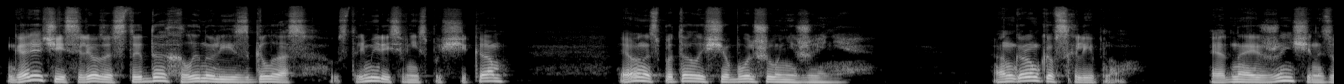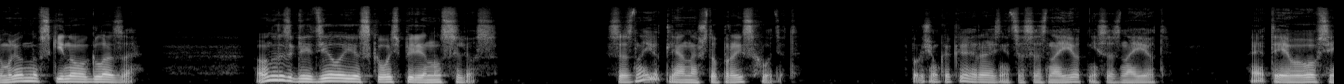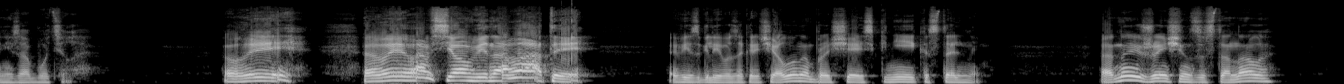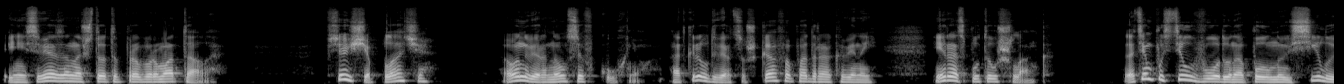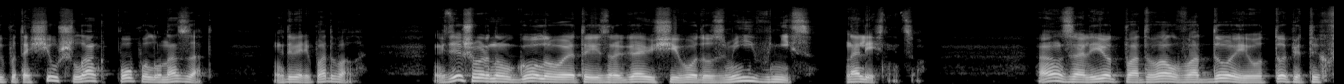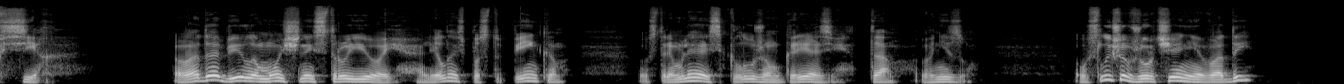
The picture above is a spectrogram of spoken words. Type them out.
Горячие слезы стыда хлынули из глаз, устремились вниз по щекам, и он испытал еще больше унижения. Он громко всхлипнул, и одна из женщин изумленно вскинула глаза. Он разглядел ее сквозь пелену слез. Сознает ли она, что происходит? Впрочем, какая разница, сознает, не сознает. Это его вовсе не заботило. «Вы! Вы во всем виноваты!» Визгливо закричал он, обращаясь к ней и к остальным. Одна из женщин застонала и несвязанно что-то пробормотала. Все еще плача, он вернулся в кухню, открыл дверцу шкафа под раковиной и распутал шланг. Затем пустил воду на полную силу и потащил шланг по полу назад, к двери подвала, где швырнул голову этой изрыгающей воду змеи вниз, на лестницу. Он зальет подвал водой и утопит их всех. Вода била мощной струей, лилась по ступенькам, устремляясь к лужам грязи там, внизу. Услышав журчание воды,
